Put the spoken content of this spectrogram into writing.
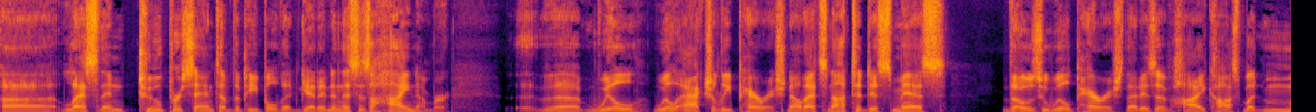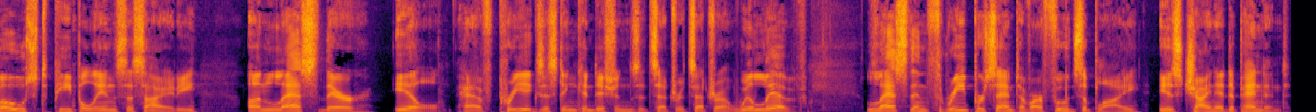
uh, less than two percent of the people that get it, and this is a high number, uh, will will actually perish. Now, that's not to dismiss those who will perish. That is a high cost, but most people in society, unless they're ill, have pre existing conditions, etc., etc., will live. Less than 3% of our food supply is China dependent.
